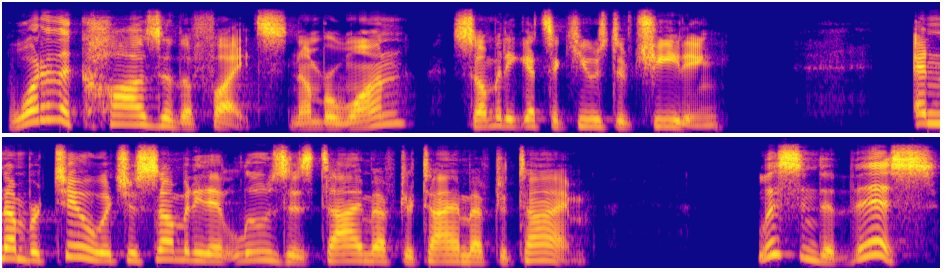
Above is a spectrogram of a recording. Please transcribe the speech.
What are the cause of the fights? Number one, somebody gets accused of cheating. And number two, it's just somebody that loses time after time after time. Listen to this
